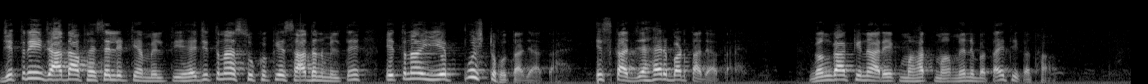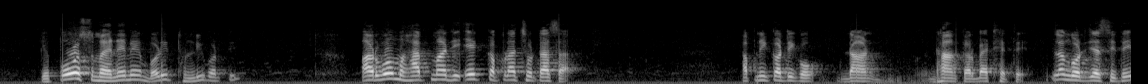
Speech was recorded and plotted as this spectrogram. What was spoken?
जितनी ज़्यादा फैसिलिटियाँ मिलती है, जितना सुख के साधन मिलते हैं, इतना ये पुष्ट होता जाता है। इसका जहर बढ़ता जाता है। गंगा किनारे एक महात्मा, मैंने बताई थी कथा, कि पोष महीने में बड़ी ठंडी पड़ती। और वो महात्मा जी एक कपड़ा छोटा सा अपनी कटी को ढांक कर बैठे थे। लंगोट जैसी थी,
